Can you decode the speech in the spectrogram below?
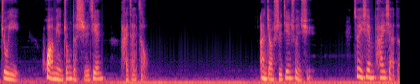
注意，画面中的时间还在走。”按照时间顺序，最先拍下的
